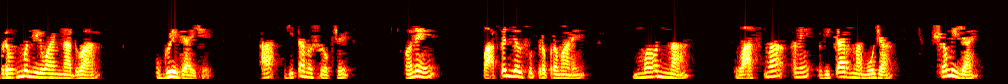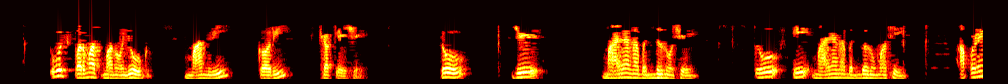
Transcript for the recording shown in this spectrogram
બ્રહ્મ નિર્વાણના દ્વાર ઉઘડી જાય છે. આ ગીતાનો શ્લોક છે. અને પાતંજલ સૂત્ર પ્રમાણે મનના વાસના અને વિકારના મોજા શમી જાય તો જ પરમાત્માનો યોગ માનવી કરી શકે છે. તો જે માયાના બંધનો છે, તો એ માયાના બંધનોમાંથી આપણે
